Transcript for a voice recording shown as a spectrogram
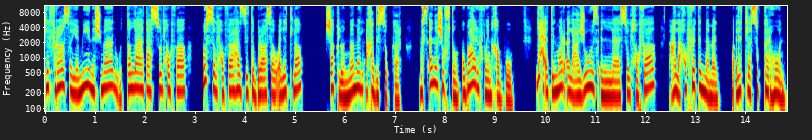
تلف راسها يمين شمال وطلعت على السلحفاة والسلحفاة هزت براسها وقالت لها شكله النمل أخذ السكر بس أنا شفتهم وبعرف وين خبوه. لحقت المرأة العجوز السلحفاة على حفرة النمل. وقالت لها السكر هون.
